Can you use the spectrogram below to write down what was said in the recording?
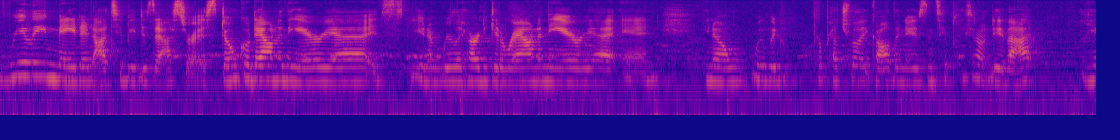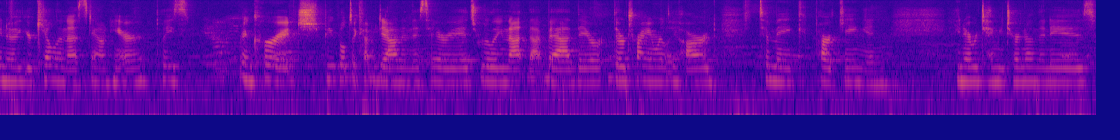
really made it out to be disastrous. Don't go down in the area. It's, you know, really hard to get around in the area. And, you know, we would perpetually call the news and say, please don't do that. You know, you're killing us down here. Please encourage people to come down in this area. It's really not that bad. They're they're trying really hard to make parking and you know every time you turn on the news,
